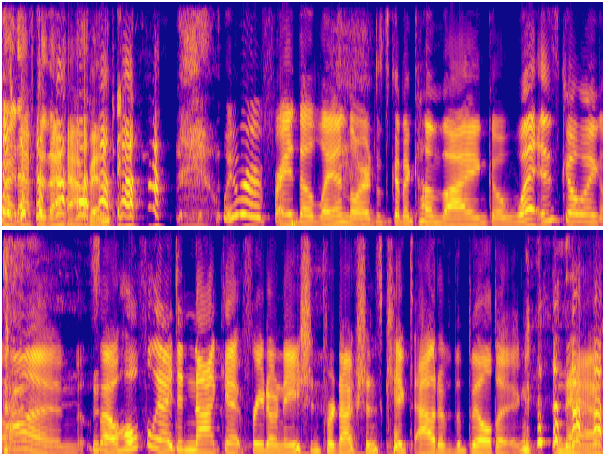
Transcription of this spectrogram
right after that happened. we were afraid the landlord was gonna come by and go, "What is going on?" so hopefully, I did not get Free Donation Productions kicked out of the building. nah,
